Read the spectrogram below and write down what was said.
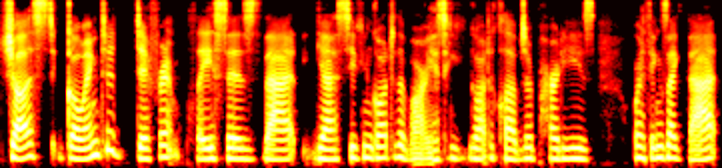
just going to different places that, yes, you can go out to the bar. Yes, you can go out to clubs or parties or things like that.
